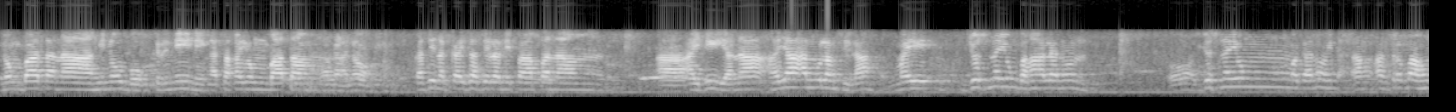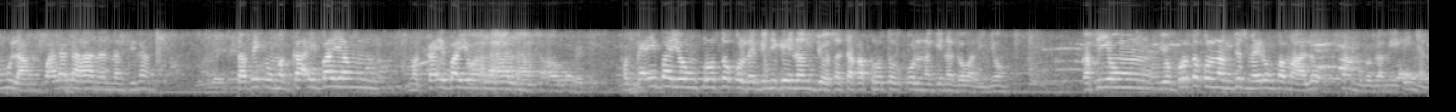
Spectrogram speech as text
nung bata na hinubog, trinining, at saka yung batang ano. Kasi nagkaisa sila ni Papa ng ah, idea na hayaan mo lang sila. May Diyos na yung bahala nun. Oh, Diyos na yung magano, ang, ang trabaho mo lang, paalalahanan lang sila. Sabi ko magkaiba yung magkaiba yung Alaala sa authority. Magkaiba yung protocol na binigay ng Diyos at saka protocol na ginagawa ninyo. Kasi yung yung protocol ng Diyos mayroong pamalo. Saan mo gagamitin yan?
